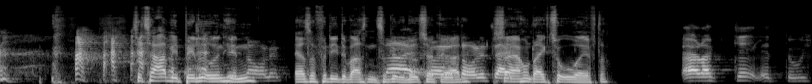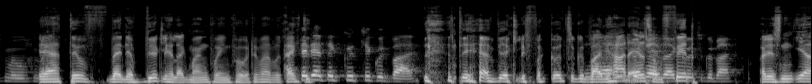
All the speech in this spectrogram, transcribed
så tager vi et billede uden hende. Altså fordi det var sådan, så bliver vi nødt til at gøre det Så er hun der ikke to uger efter. Er der galt et douche move? Ja, det vandt jeg virkelig heller ikke mange point på. Det var Ej, rigtig, det der, det er good to goodbye. det er virkelig for godt to goodbye. Vi har det alle sammen fedt. Good to goodbye. Og det er sådan, ja,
